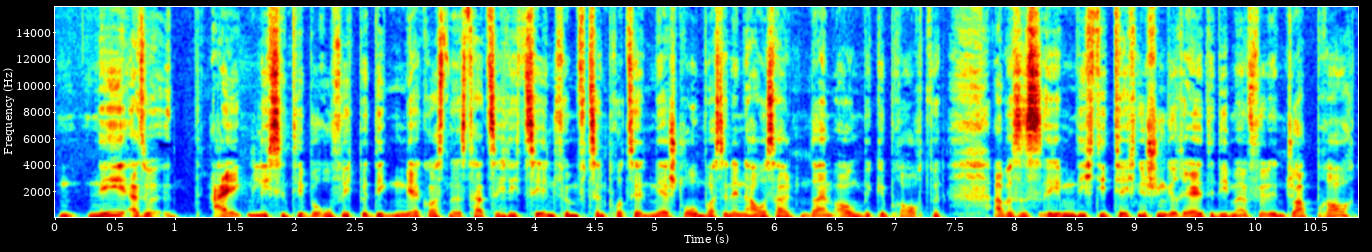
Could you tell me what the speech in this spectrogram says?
Nee, also eigentlich sind die beruflich bedingten Mehrkosten, das ist tatsächlich 10, 15 Prozent mehr Strom, was in den Haushalten da im Augenblick gebraucht wird. Aber es ist eben nicht die technischen Geräte, die man für den Job braucht,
